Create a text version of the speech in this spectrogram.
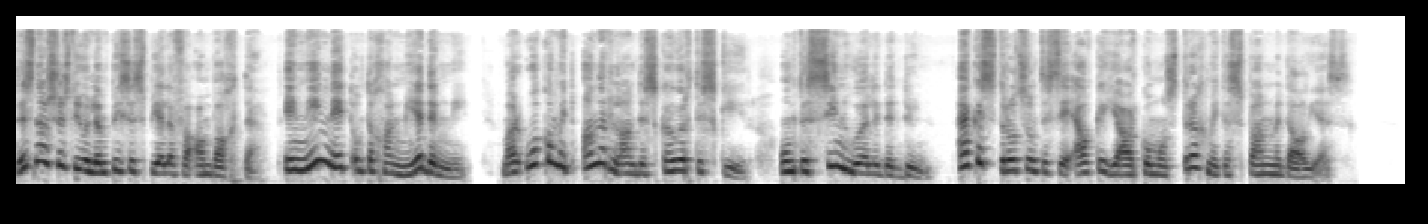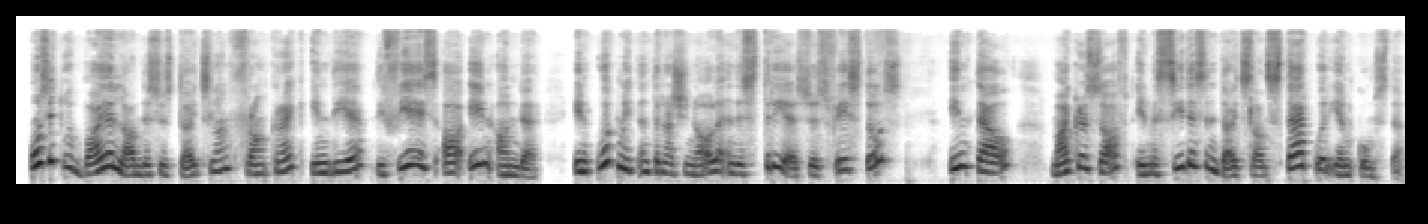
Dis nou soos die Olimpiese spele vir ambagte. En nie net om te gaan meeding nie, maar ook om met ander lande skouer te skuur om te sien hoe hulle dit doen. Ek is trots om te sê elke jaar kom ons terug met 'n span medaljes. Ons het ook baie lande soos Duitsland, Frankryk, Indië, die VSA en ander en ook met internasionale industrieë soos Vestos, Intel, Microsoft en Mercedes in Duitsland sterk ooreenkomste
